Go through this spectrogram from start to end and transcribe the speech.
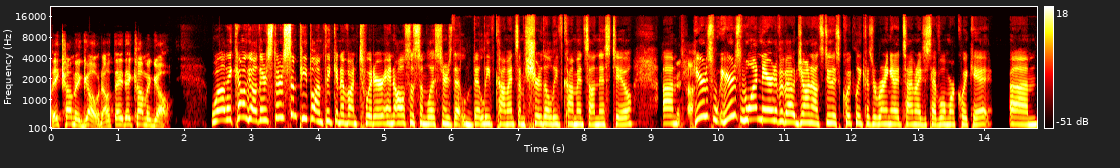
they come and go, don't they? They come and go. Well, they come and go. There's there's some people I'm thinking of on Twitter, and also some listeners that that leave comments. I'm sure they'll leave comments on this too. Um, here's here's one narrative about John. Let's do this quickly because we're running out of time, and I just have one more quick hit. Um,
